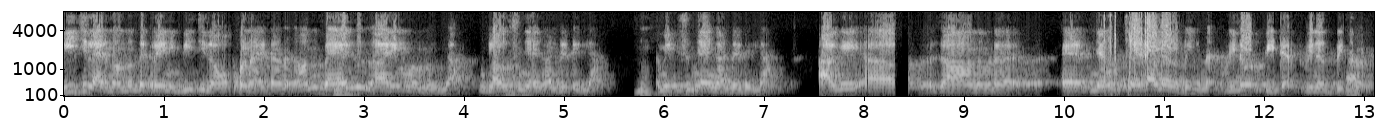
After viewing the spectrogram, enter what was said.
ബീച്ചിലായിരുന്നു അന്നത്തെ ട്രെയിനിങ് ബീച്ചിൽ ഓപ്പൺ ആയിട്ടാണ്. അന്ന് ബാഗ് കാര്യങ്ങളൊന്നുമില്ല. ഗ്ലൗസ് ഞാൻ കണ്ടിട്ടില്ല. മിക്സ് ഞാൻ കണ്ടിട്ടില്ല. ആകെ നമ്മുടെ ഞങ്ങൾ ചേട്ടാന്നാണ് വിളിക്കുന്നത്. വിനോദ് പീറ്റർ വിനോദ് പീറ്റർ ആണ്.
